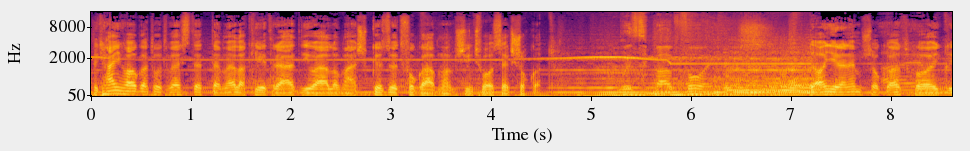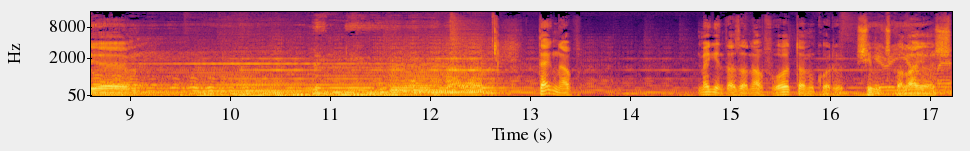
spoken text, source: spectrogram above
Hogy hány hallgatót vesztettem el a két rádióállomás között, fogalmam sincs valószínűleg sokat. With my voice. De annyira nem sokat, hogy tegnap megint az a nap volt, amikor Simicska Lajos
